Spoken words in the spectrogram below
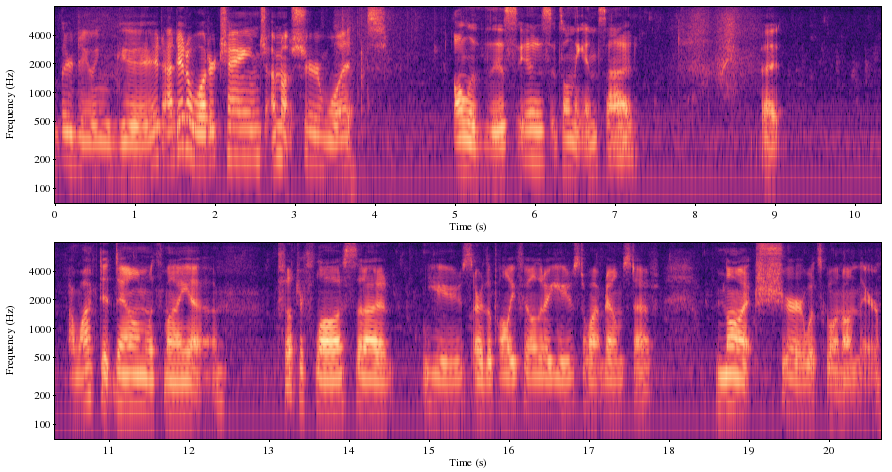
they're doing good. I did a water change. I'm not sure what all of this is. It's on the inside. But I wiped it down with my uh, filter floss that I use, or the polyfill that I use to wipe down stuff. Not sure what's going on there.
